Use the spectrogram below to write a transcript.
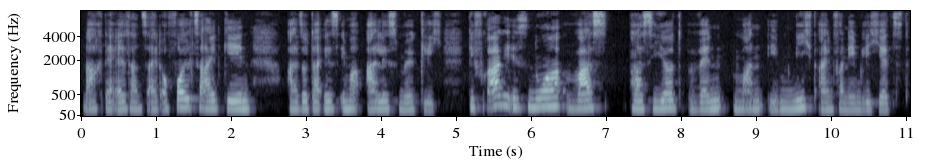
nach der Elternzeit auf Vollzeit gehen. Also da ist immer alles möglich. Die Frage ist nur, was passiert, wenn man eben nicht einvernehmlich jetzt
